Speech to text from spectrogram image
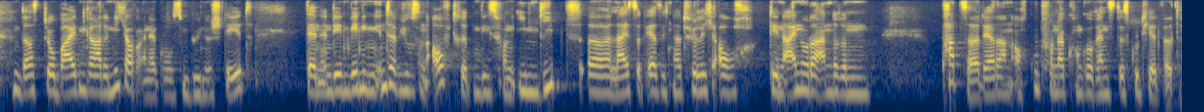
dass Joe Biden gerade nicht auf einer großen Bühne steht. Denn in den wenigen Interviews und Auftritten, die es von ihm gibt, äh, leistet er sich natürlich auch den ein oder anderen Patzer, der dann auch gut von der Konkurrenz diskutiert wird.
